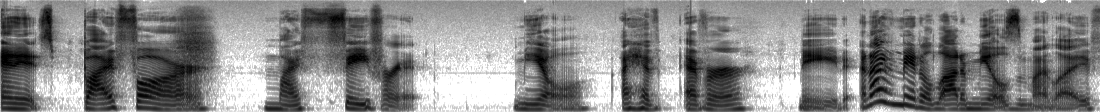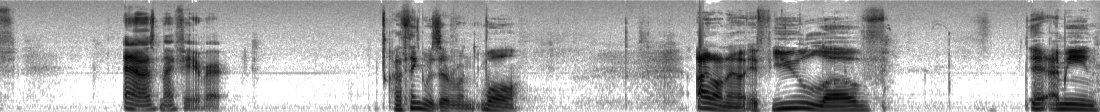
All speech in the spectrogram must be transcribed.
And it's by far my favorite meal I have ever made. And I've made a lot of meals in my life. And that was my favorite. I think it was everyone. Well, I don't know if you love. Eh, I mean,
